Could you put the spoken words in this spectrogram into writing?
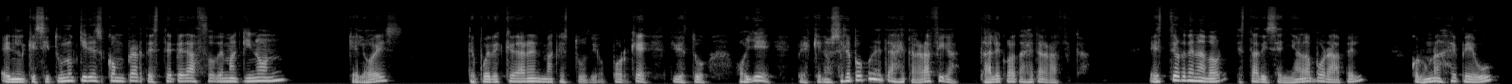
en el que si tú no quieres comprarte este pedazo de maquinón, que lo es, te puedes quedar en el Mac Studio. ¿Por qué? Dices tú, oye, pero es que no se le puede poner tarjeta gráfica. Dale con la tarjeta gráfica. Este ordenador está diseñado por Apple con una GPU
